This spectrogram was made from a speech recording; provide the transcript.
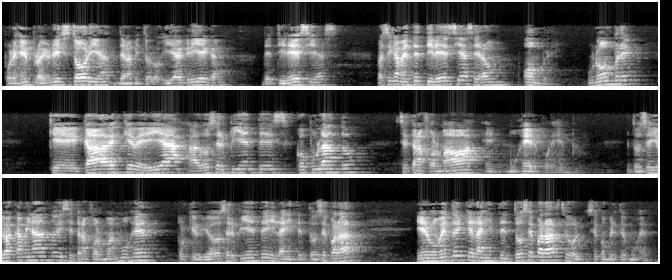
Por ejemplo, hay una historia de la mitología griega de Tiresias. Básicamente Tiresias era un hombre, un hombre que cada vez que veía a dos serpientes copulando, se transformaba en mujer, por ejemplo. Entonces iba caminando y se transformó en mujer porque vio dos serpientes y las intentó separar. Y en el momento en que las intentó separar, se, se convirtió en mujer.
